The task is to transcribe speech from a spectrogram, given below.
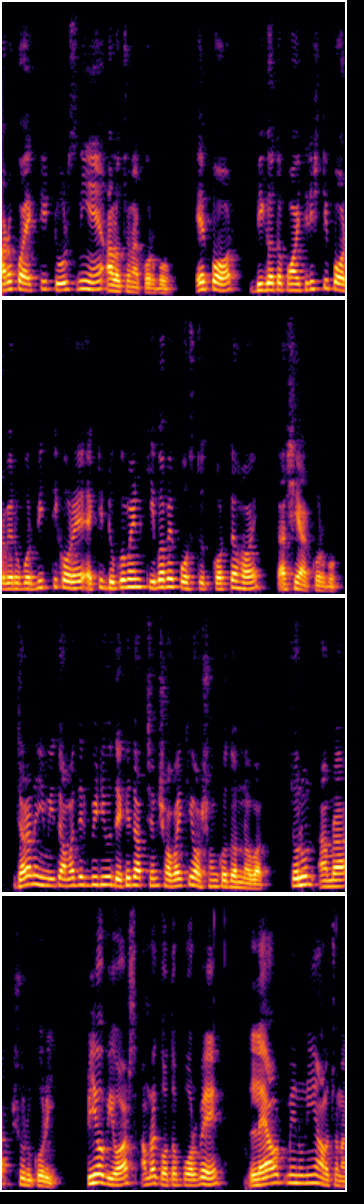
আরও কয়েকটি টুলস নিয়ে আলোচনা করব। এরপর বিগত পঁয়ত্রিশটি পর্বের উপর ভিত্তি করে একটি ডকুমেন্ট কীভাবে প্রস্তুত করতে হয় তা শেয়ার করব। যারা নিয়মিত আমাদের ভিডিও দেখে যাচ্ছেন, সবাইকে অসংখ্য ধন্যবাদ। চলুন আমরা শুরু করি। প্রিয় ভিওয়ার্স আমরা গত পর্বে লেআউট মেনু নিয়ে আলোচনা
